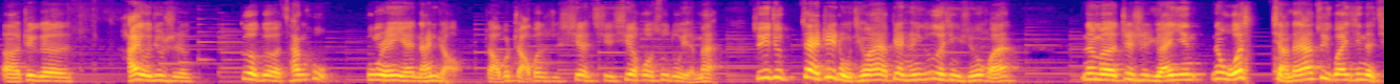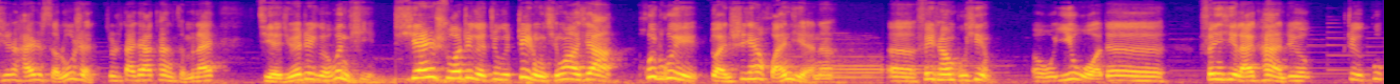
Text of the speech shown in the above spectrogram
啊，这个还有就是。各个仓库工人也难找，找不找不卸卸卸货速度也慢，所以就在这种情况下变成一个恶性循环。那么这是原因。那我想大家最关心的其实还是 solution，就是大家看怎么来解决这个问题。先说这个这个这种情况下会不会短时间缓解呢？呃，非常不幸，呃，我以我的分析来看，这个这个供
